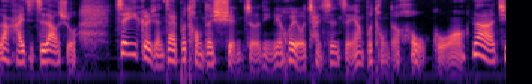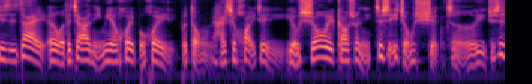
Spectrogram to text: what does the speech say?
让孩子知道说，这一个人在不同的选择里面会有产生怎样不同的后果。那其实在，在呃我的教案里面会不会不懂还是坏？这里有时候会告诉你，这是一种选择而已，就是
